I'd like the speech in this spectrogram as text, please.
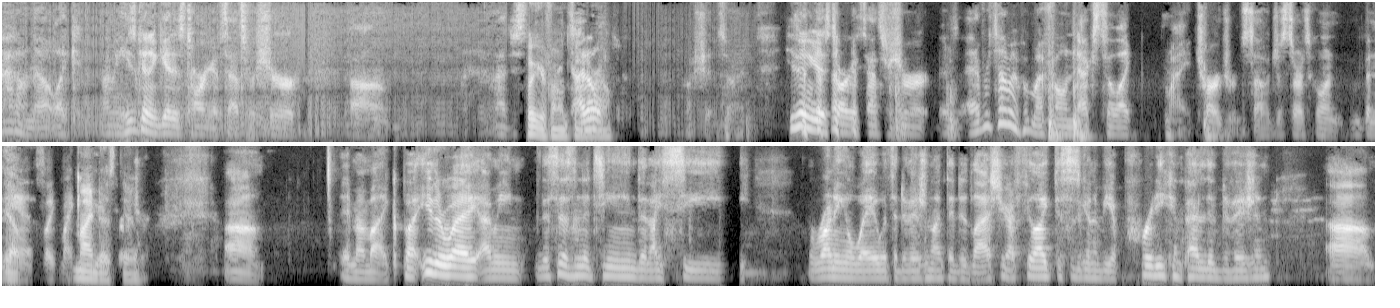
I don't know. Like, I mean, he's going to get his targets. That's for sure. Um, I just Put your phone I don't- else. Oh shit! Sorry. He's gonna get his targets. That's for sure. Every time I put my phone next to like my charger and stuff, it just starts going bananas. Like my Mine computer does, too. Um, in my mic. But either way, I mean, this isn't a team that I see running away with the division like they did last year. I feel like this is going to be a pretty competitive division. Um,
